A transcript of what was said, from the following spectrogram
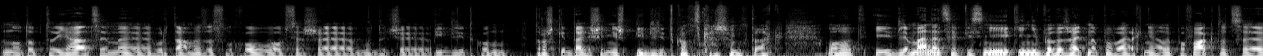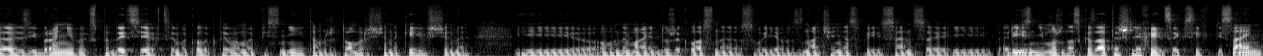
Ну тобто я цими гуртами заслуховувався ще будучи підлітком трошки далі, ніж підлітком, скажімо так. От. І для мене це пісні, які ніби лежать на поверхні, але по факту це зібрані в експедиціях цими колективами пісні, там Житомирщини, Київщини. І вони мають дуже класне своє значення, свої сенси і різні, можна сказати, шляхи цих всіх пісень.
